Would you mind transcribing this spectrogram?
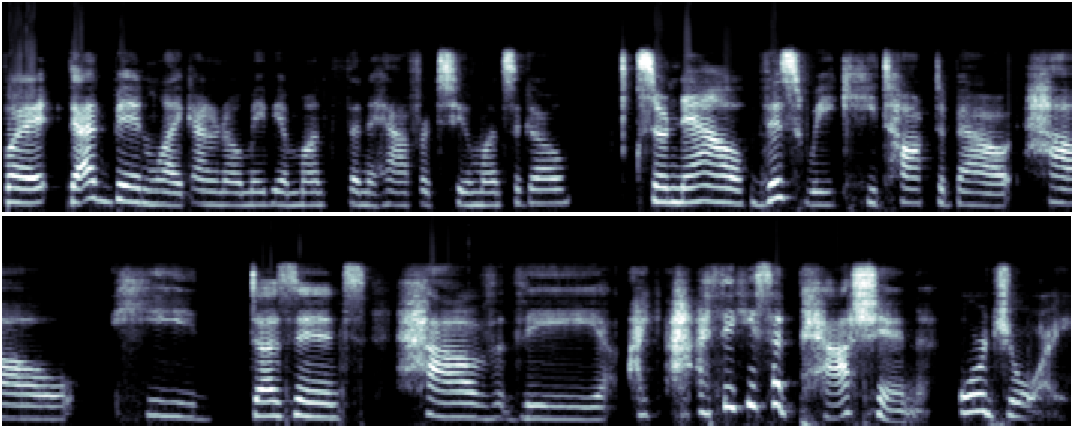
But that'd been like I don't know maybe a month and a half or two months ago. So now this week he talked about how he doesn't have the I, I think he said passion or joy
